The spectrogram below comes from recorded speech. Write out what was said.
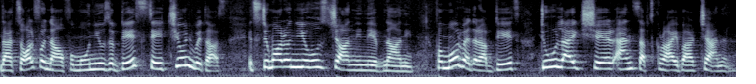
That's all for now. For more news updates, stay tuned with us. It's Tomorrow News, Chandni Nebnani. For more weather updates, do like, share and subscribe our channel.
